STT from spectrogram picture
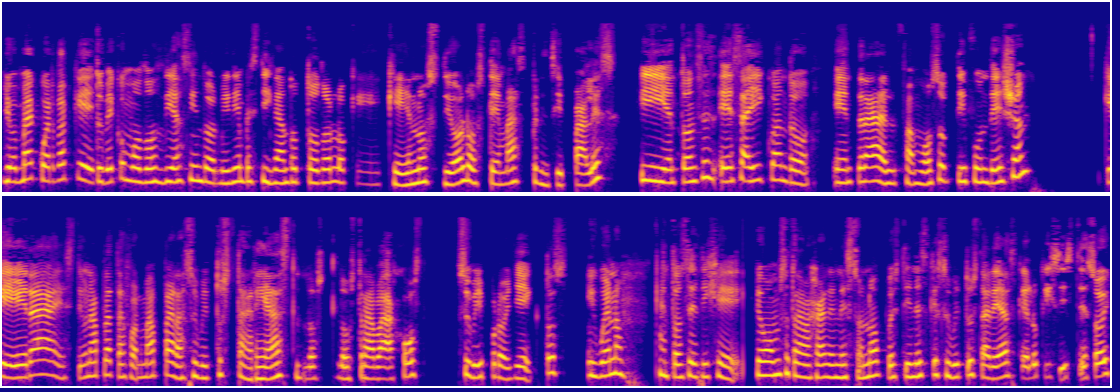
Yo me acuerdo que tuve como dos días sin dormir investigando todo lo que, que nos dio, los temas principales. Y entonces es ahí cuando entra el famoso Opti Foundation, que era este, una plataforma para subir tus tareas, los, los trabajos, subir proyectos. Y bueno, entonces dije, ¿qué vamos a trabajar en esto? No, pues tienes que subir tus tareas, qué es lo que hiciste hoy,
